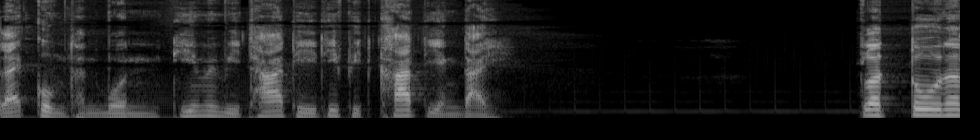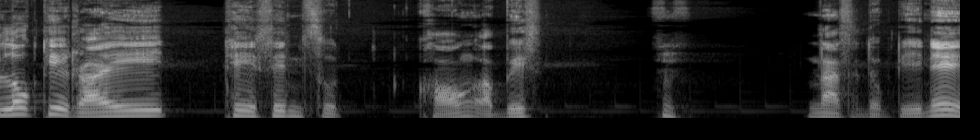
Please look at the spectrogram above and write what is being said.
และกลุ่มทันบนที่ไม่มีท่าทีที่ผิดคาดอย่างใด ประตูนรกที่ไร้ที่สิ้นสุดของอบิสน่าสนุกดีนี่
